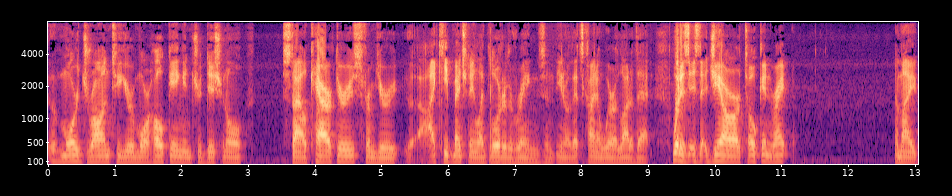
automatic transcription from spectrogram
more drawn to your more hulking and traditional style characters from your I keep mentioning like Lord of the Rings and you know that's kind of where a lot of that what is is that J.R.R. Tolkien right am I?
